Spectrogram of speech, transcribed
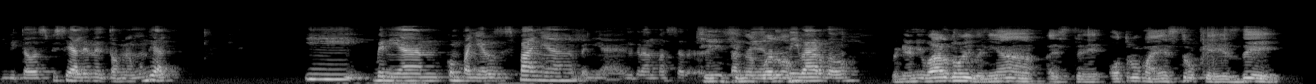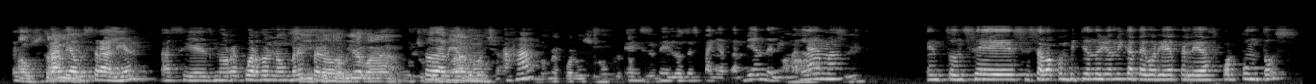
invitado especial en el torneo mundial. Y venían compañeros de España, venía el Gran Master Sí, sí me acuerdo. Nibardo, Venía Nibardo y venía este otro maestro que es de Australia. de Australia, así es, no recuerdo el nombre, sí, pero todavía va mucho todavía mucho, ajá. No me acuerdo su nombre también. este, los de España también, de Lima Ajá, Lama. sí. Entonces estaba compitiendo yo en mi categoría de peleas por puntos.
